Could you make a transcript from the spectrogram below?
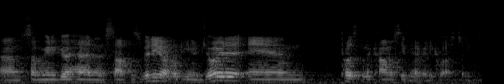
Um, so I'm going to go ahead and stop this video. I hope you enjoyed it and post in the comments if you have any questions.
